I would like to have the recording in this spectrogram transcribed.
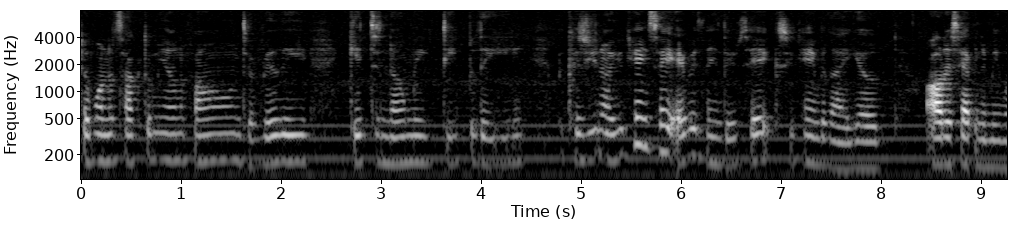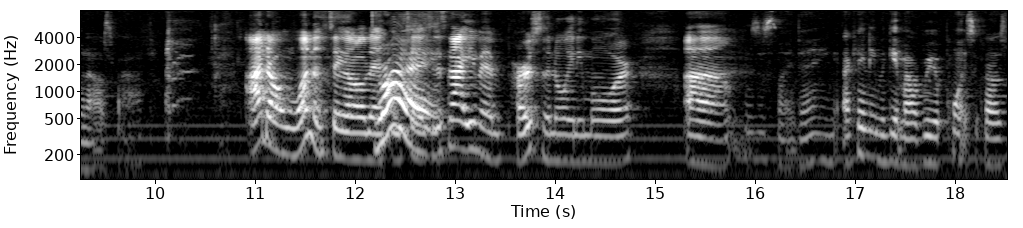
to want to talk to me on the phone, to really get to know me deeply. Because, you know, you can't say everything through text. You can't be like, yo, all this happened to me when I was five. I don't want to say all that. through Right. text. It's not even personal anymore. Um, It's just like, dang, I can't even get my real points across.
